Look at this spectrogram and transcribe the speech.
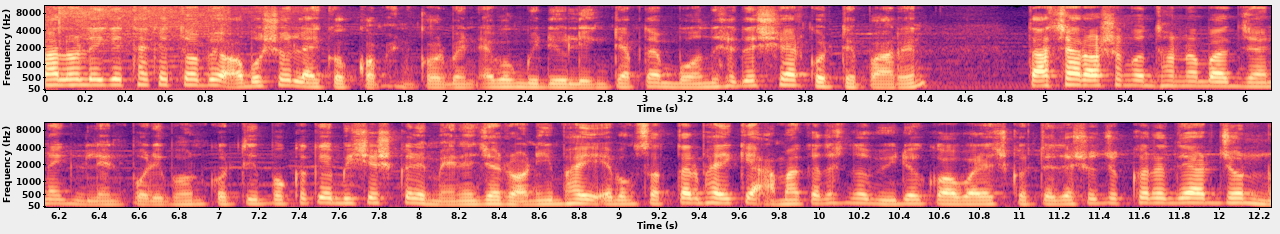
ভালো লেগে থাকে তবে অবশ্যই লাইক ও কমেন্ট করবেন এবং ভিডিও লিঙ্কটি আপনার বন্ধুদের সাথে শেয়ার করতে পারেন। তাছাড়া অসংখ্য ধন্যবাদ জানাই গ্রিলেন পরিবহন কর্তৃপক্ষকে, বিশেষ করে ম্যানেজার রনি ভাই এবং সত্তার ভাইকে আমার কাছে সাথে ভিডিও কভারেজ করতে দেওয়ার সুযোগ করে দেওয়ার জন্য।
